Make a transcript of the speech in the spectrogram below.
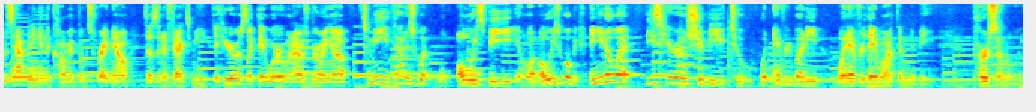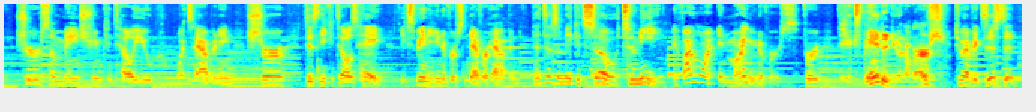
what's happening in the comic books right now doesn't affect me. The heroes like they were when I was growing up, to me, that is what will always be and what always will be. And you know what? These heroes should be to what everybody, whatever they want them to be. Personally. Sure, some mainstream can tell you what's happening. Sure, Disney can tell us, hey, the expanded universe never happened. That doesn't make it so to me. If I want in my universe for the expanded universe to have existed,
